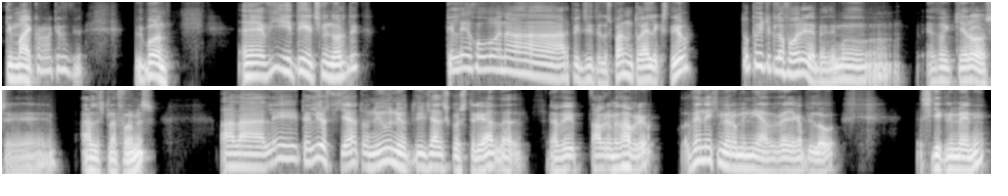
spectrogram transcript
τι micro και τέτοια. Λοιπόν, ε, βγήκε η THQ Nordic και λέει: Έχω εγώ ένα RPG τέλος πάντων, το LX2, το οποίο κυκλοφορεί, ρε παιδί μου, εδώ καιρό σε άλλες πλατφόρμες. Αλλά λέει τελείως τυχαία τον Ιούνιο του 2023, δηλαδή αύριο μεθαύριο, δεν έχει ημερομηνία βέβαια για κάποιο λόγο συγκεκριμένη,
